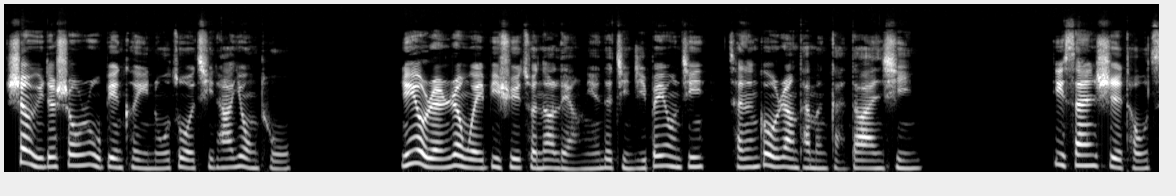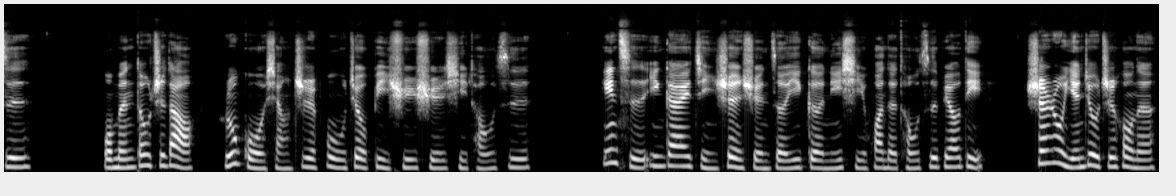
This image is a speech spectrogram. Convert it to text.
剩余的收入便可以挪作其他用途。也有人认为必须存到两年的紧急备用金。才能够让他们感到安心。第三是投资，我们都知道，如果想致富，就必须学习投资，因此应该谨慎选择一个你喜欢的投资标的。深入研究之后呢，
